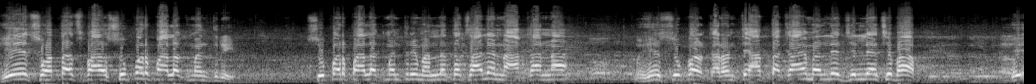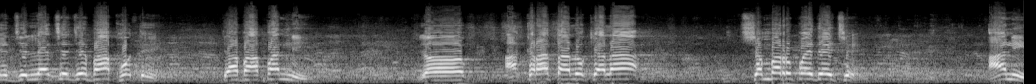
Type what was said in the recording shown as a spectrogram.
हे स्वतःच पा सुपर पालकमंत्री. सुपर पालकमंत्री म्हणलं तर चालेल ना आकांना. हे सुपर कारण ते आता काय म्हणले जिल्ह्याचे बाप. हे जिल्ह्याचे जे बाप होते त्या बापांनी अकरा तालुक्याला शंभर रुपये द्यायचे. आणि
